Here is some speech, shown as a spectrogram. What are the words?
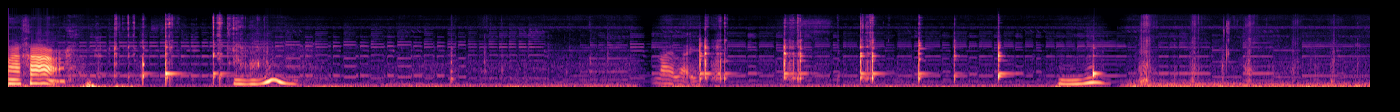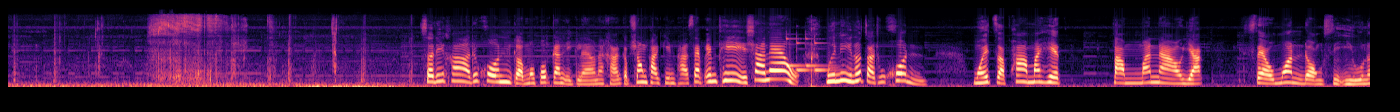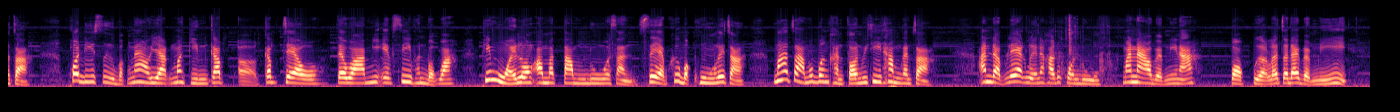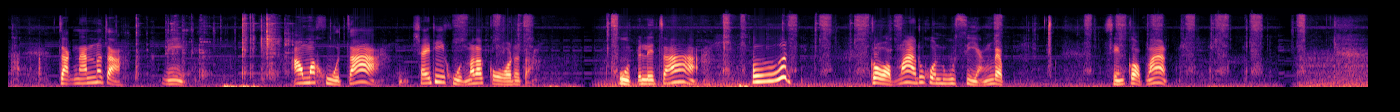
มาค่ะอืมไหลไหลอืมสวัสดีค่ะทุกคนกลับมาพบกันอีกแล้วนะคะ กับช่องพากินพาแซบเอ็มทีชาแนลมือนี้นอกจากทุกคนหมวยจะพามาเฮ็ดตำมะนาวยักษ์แซลมอนดองซีอิ๊วนะจ๊ะ พอดีสื่อบักนาวยักมากินกับเอ่อกับแจวแต่ว่ามี FC เพิ่นบอกว่า พี่หมวยลองเอามาตำดูว่าสั่นเสียบคือบักฮุงเลยจ้ะมาจ้ามาเบิ่งขั้นตอนวิธีทำกันจ้ะอันดับแรกเลยนะคะ ทุกคนดูมะนาวแบบนี้นะปอกเปลือกแล้วจะได้แบบนี้ จากนั้นเนาะจ้ะนี่ เอามาขูดจ้า ใช้ที่ขูดมะละกอเนาะจ้ะขูดไปเลยจ้าปื๊ดกรอบมากทุกคนดูเสียงแบบ เสียงกรอบมาก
